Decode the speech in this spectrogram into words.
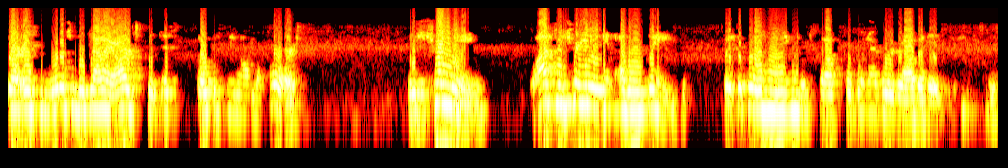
there is more to the Jedi arts than just focusing on the Force. There's training, lots of training in other things. Physically honing yourself for whatever job it is you're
